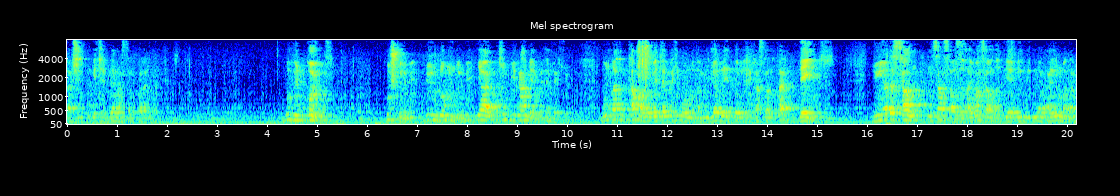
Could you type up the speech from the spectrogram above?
karşılıklı geçebilen hastalıklara demektedir. Bugün COVID, kuş gribi, dün domuz gribi, yarın kim bir hangi enfeksiyon. Bunların tamamı veteriner olmadan mücadele edilebilecek hastalıklar değildir. Dünyada sağlık, insan sağlığı, hayvan sağlığı diye birbirinden ayrılmadan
